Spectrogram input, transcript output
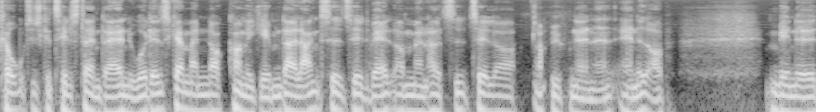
kaotiske tilstand, der er nu, og den skal man nok komme igennem. Der er lang tid til et valg, om man har tid til at, at bygge noget andet op. Men øh,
